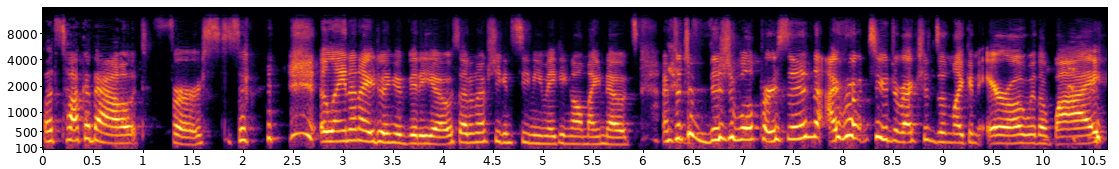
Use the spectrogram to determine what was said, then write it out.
Let's talk about first. So Elena and I are doing a video, so I don't know if she can see me making all my notes. I'm such a visual person. I wrote two directions and like an arrow with a Y,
